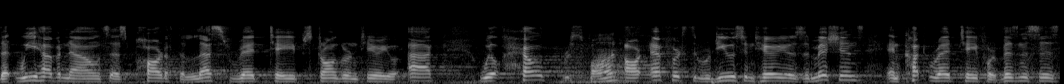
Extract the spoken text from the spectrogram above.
that we have announced as part of the Less Red Tape, Stronger Ontario Act will help Respond. our efforts to reduce Ontario's emissions and cut red tape for businesses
